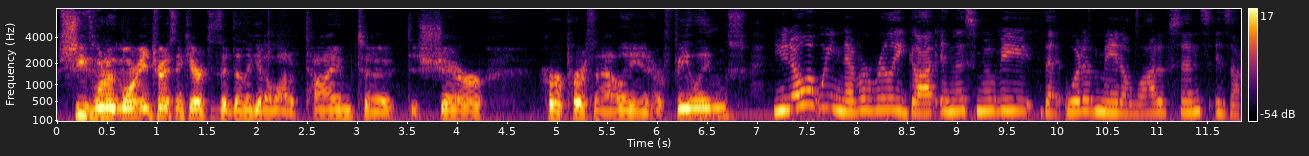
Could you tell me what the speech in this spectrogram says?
she's one of the more interesting characters that doesn't get a lot of time to, to share her personality and her feelings. You know what we never really got in this movie that would have made a lot of sense is a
